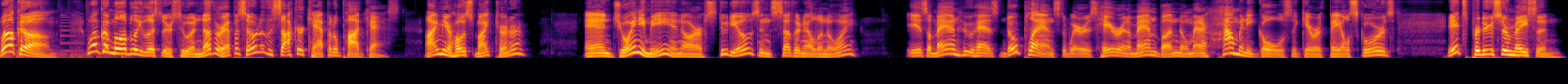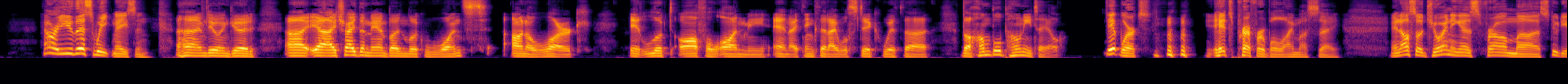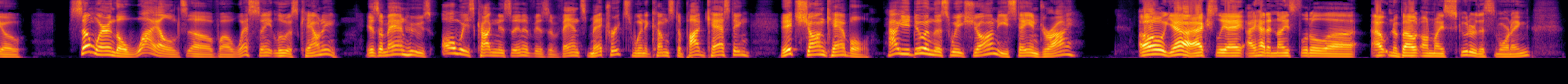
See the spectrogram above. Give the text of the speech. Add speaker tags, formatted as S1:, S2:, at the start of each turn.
S1: Welcome! Welcome, lovely listeners, to another episode of the Soccer Capital Podcast. I'm your host, Mike Turner, and joining me in our studios in Southern Illinois is a man who has no plans to wear his hair in a man bun no matter how many goals that Gareth Bale scores. It's producer Mason. How are you this week, Mason?
S2: I'm doing good. Uh, yeah, I tried the man bun look once on a lark, it looked awful on me, and I think that I will stick with uh, the humble ponytail.
S1: It works. it's preferable, I must say. And also joining us from uh, studio somewhere in the wilds of uh, West St. Louis County is a man who's always cognizant of his advanced metrics when it comes to podcasting. It's Sean Campbell. How you doing this week, Sean? Are you staying dry?
S3: Oh yeah, actually, I I had a nice little uh, out and about on my scooter this morning.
